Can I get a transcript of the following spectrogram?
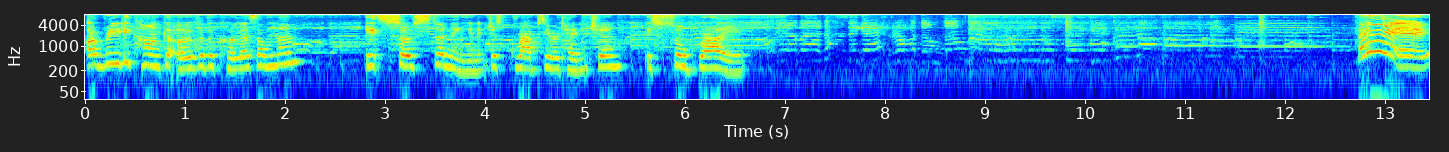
I really can't get over the colours on them. It's so stunning and it just grabs your attention. It's so bright. Hey!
